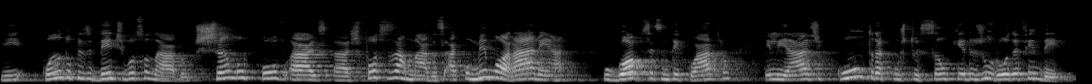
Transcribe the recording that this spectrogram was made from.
E quando o presidente Bolsonaro chama o povo, as, as Forças Armadas a comemorarem a, o golpe de 64, ele age contra a Constituição que ele jurou defender,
